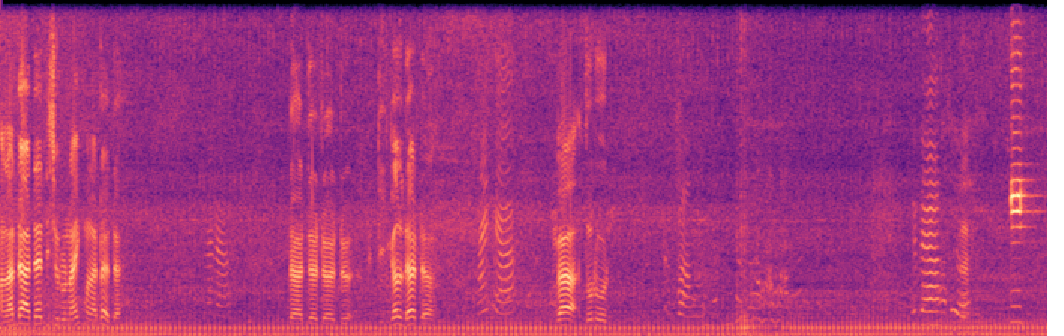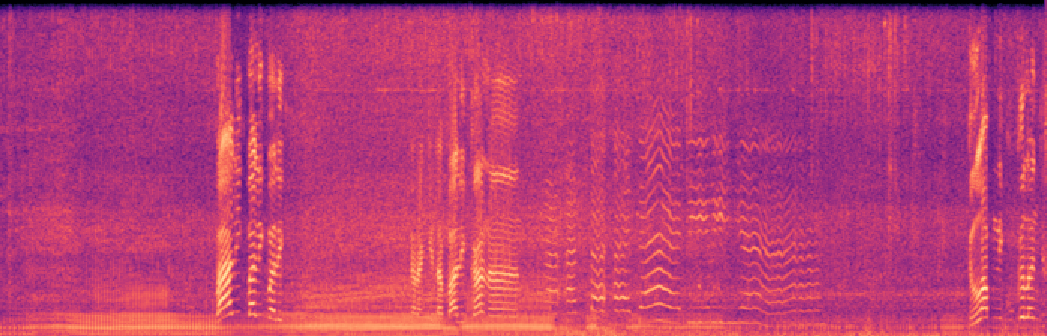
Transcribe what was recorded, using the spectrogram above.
Malah ada disuruh naik malah ada. Dada dada ditinggal dada naik ya? Enggak turun. Terbang. Dadah. Balik balik balik. Sekarang kita balik kanan. Gelap nih Google anjir.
